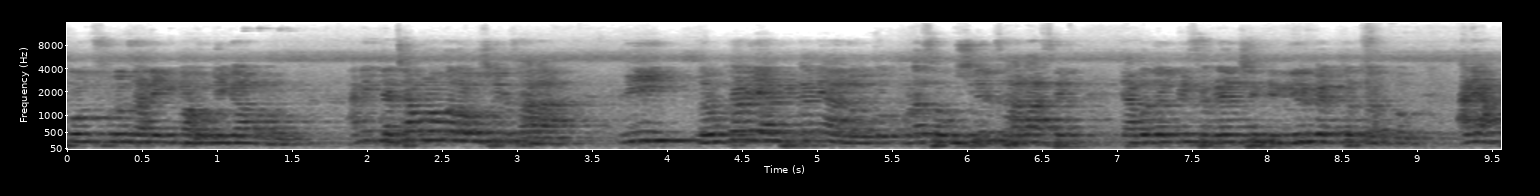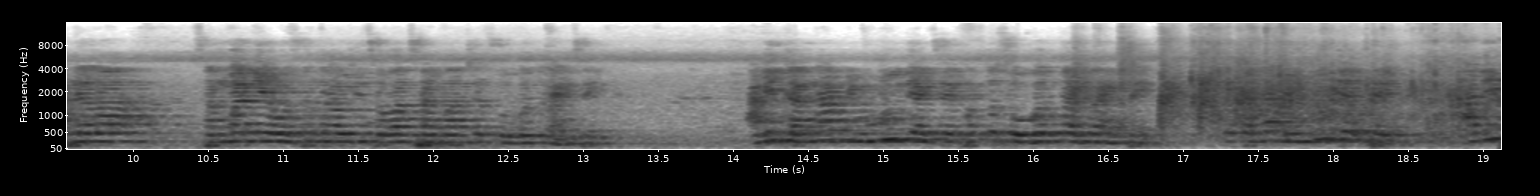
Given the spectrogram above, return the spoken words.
फोन सुरू झाले की भाऊ निघा म्हणून. आणि त्याच्यामुळे मला उशीर झाला. मी लवकर या ठिकाणी आलो होतो. थोडासा उशीर झाला असेल त्याबद्दल मी सगळ्यांची दिलगिरी व्यक्त करतो. आणि आपल्याला सन्माननीय वसंतरावजी चव्हाण साहेबांच्या सोबत राहायचंय. आणि त्यांना निवडून द्यायचंय फक्त सोबत नाही राहायचंय. तर त्यांना निवडून द्यायचंय. आणि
